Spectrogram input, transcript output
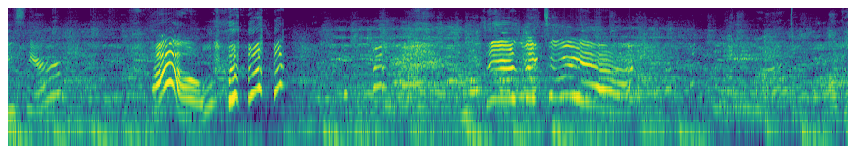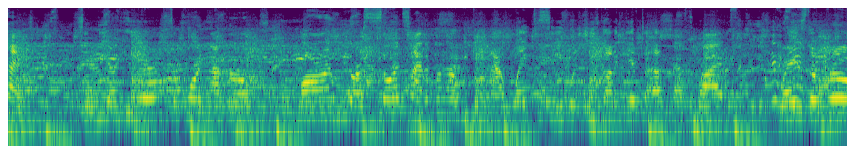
She's here? Oh! There's Victoria! Okay, so we are here supporting our girl, Lauren. We are so excited for her. We cannot wait to see what she's going to give to us. That's why Raise the Roof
